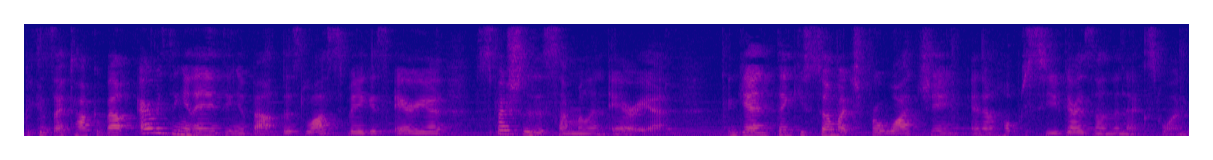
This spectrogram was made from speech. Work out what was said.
because I talk about everything and anything about this Las Vegas area, especially the Summerlin area. Again, thank you so much for watching, and I hope to see you guys on the next one.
